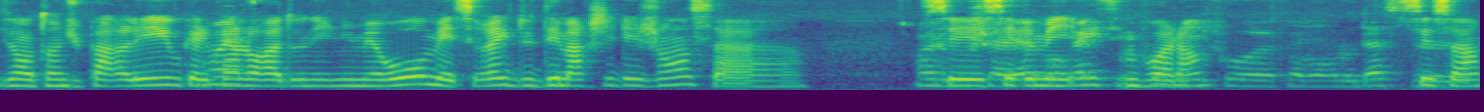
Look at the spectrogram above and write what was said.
ils ont entendu parler ou quelqu'un Ouais. leur a donné le numéro mais c'est vrai que de démarcher les gens ça Ouais, C'est- le meilleur- voilà. Il faut, euh, faut avoir l'audace. C'est de- ça.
